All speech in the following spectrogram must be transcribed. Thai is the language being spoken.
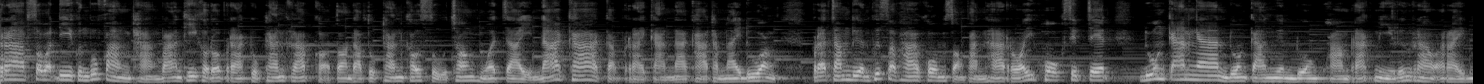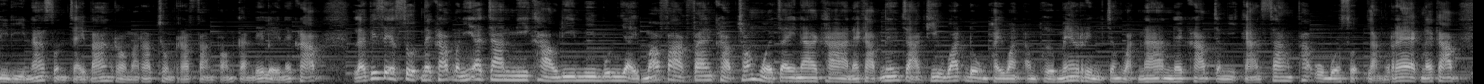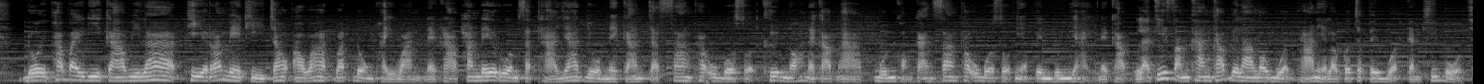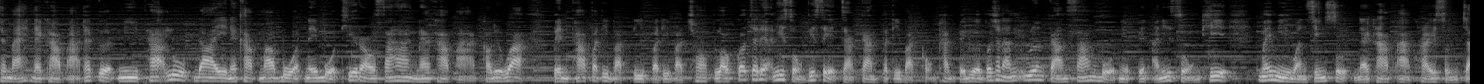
กราบสวัสดีคุณผู้ฟังทางบ้านที่เคารพรักทุกท่านครับ ขอต้อนรับทุกท่านเข้าสู่ช่องหัวใจนาคากับรายการนาคาทำนายดวง ประจำเดือนพฤษภาคม 2567 ดวงการงานดวงการเงินดวงความรักมีเรื่องราวอะไรดีๆ น่าสนใจบ้างเรามารับชมรับฟังพร้อมกันได้เลยนะครับ และพิเศษสุดนะครับ วันนี้อาจารย์มีข่าวดีมีบุญใหญ่มาฝากแฟนคลับช่องหัวใจนาคานะครับเนื่องจากที่วัดดงไพวันอำเภอแม่ริมจังหวัดน่านนะครับจะมีการสร้างพระอุโบสถหลังแรกนะครับโดยพระใบดีกาวิราชทีระเมธีเจ้าอาวาสวัดดงไพวันนะครับ ท่านได้รวมศรัทธาญาติโยมในการจัดสร้างพระอุโบสถขึ้นเนาะนะครับบุญของการสร้างพระอุโบสถเนี่ยเป็นบุญใหญ่นะครับ และที่สำคัญครับเวลาเราบวชพระเนี่ยเราก็จะไปบวชกันที่โบสถ์ใช่ไหมนะครับถ้าเกิดมีพระรูปใดนะครับมาบวชในโบสถ์ที่เราสร้างนะครับเขาเรียกว่าเป็นพระปฏิบัติดีปฏิบัติชอบ เราก็จะได้อานิสงส์พิเศษจากการปฏิบัติของท่านไปด้วย เพราะฉะนั้นเรื่องการสร้างโบสถ์เนี่ยเป็นอานิสงส์ที่ไม่มีวันสิ้นสุดนะครับใครสนใจ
